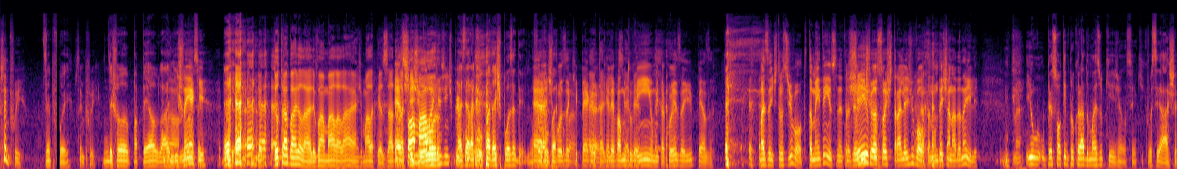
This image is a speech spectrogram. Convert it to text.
Sempre fui. Sempre foi. Sempre fui. Não deixou papel lá, não, lixo Nem aqui. Deu, deu, trabalho lá, levou uma mala lá, de mala pesada, é lá cheia de ouro. Que a gente mas era culpa da esposa dele. Não é, foi a esposa que pega, tá quer levar muito vinho, muita coisa, aí pesa. mas a gente trouxe de volta. Também tem isso, né? Trazer Cheio, o lixo e as suas tralhas de volta, não deixa nada na ilha. Né? E o, o, pessoal tem procurado mais o que, Jansen? O que, que você acha?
